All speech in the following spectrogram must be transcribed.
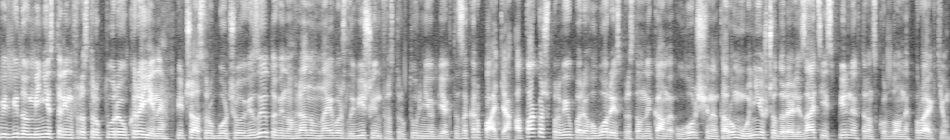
відвідав міністр інфраструктури України. Під час робочого візиту він оглянув найважливіші інфраструктурні об'єкти Закарпаття, а також провів переговори із представниками Угорщини та Румунії щодо реалізації спільних транскордонних проєктів.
